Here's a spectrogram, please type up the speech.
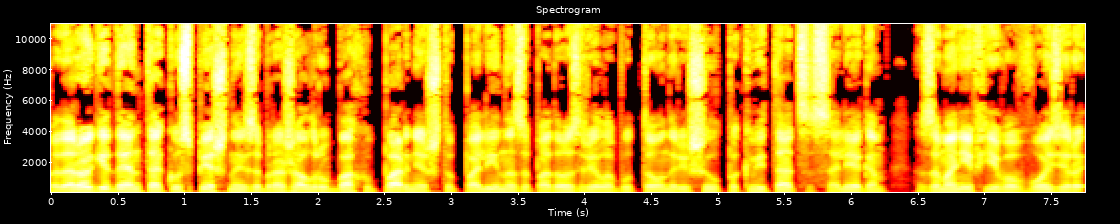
По дороге Дэн так успешно изображал рубаху парня, что Полина заподозрила, будто он решил поквитаться с Олегом, заманив его в озеро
